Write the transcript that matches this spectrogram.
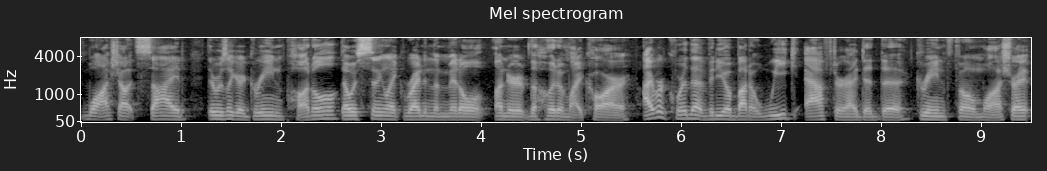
wash outside, there was like a green puddle that was sitting like right in the middle under the hood of my car. I recorded that video about a week after I did the green foam wash, right?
